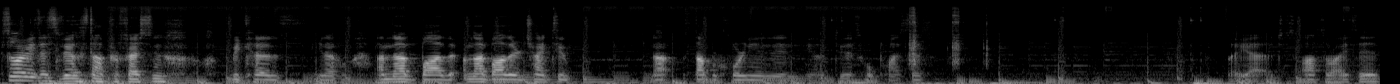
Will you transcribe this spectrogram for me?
sorry, this video is not professional because you know, I'm not bothered. I'm not bothered trying to not stop recording and you know do this whole process. But yeah, just authorize it.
